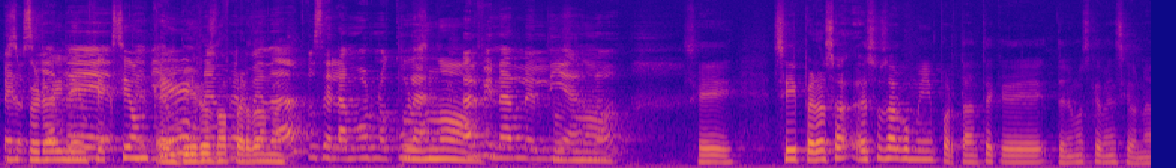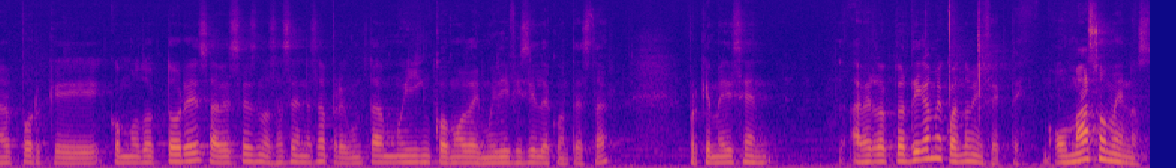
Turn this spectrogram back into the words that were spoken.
Pero, si la infección el virus no perdona. Pues el amor no cura pues al final del pues día, no. Sí. Sí, pero eso, eso, es algo muy importante que tenemos que mencionar porque como doctores a veces nos hacen esa pregunta muy incómoda y muy difícil de contestar, porque me dicen, a ver, doctor, dígame cuándo me infecté. O más o menos.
